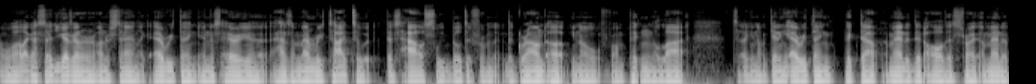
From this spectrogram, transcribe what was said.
Well, like I said, you guys gotta understand, like everything in this area has a memory tied to it. This house, we built it from the, ground up, you know, from picking the lot to you know getting everything picked out. Amanda did all this, right? Amanda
